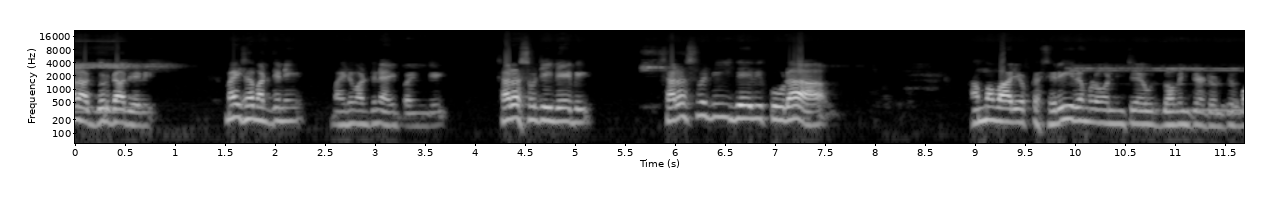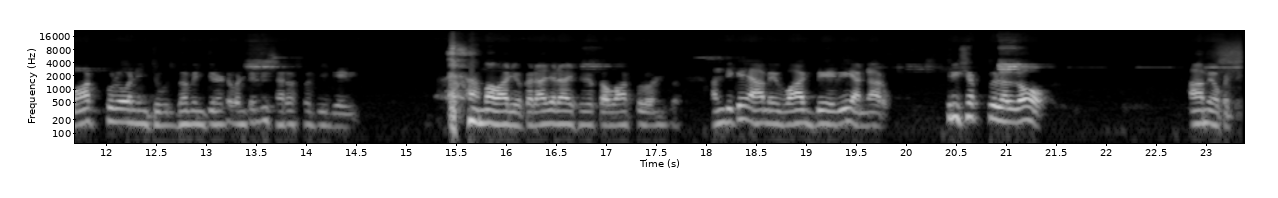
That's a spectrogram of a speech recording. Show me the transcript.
అలా దుర్గాదేవి. మహిషమర్దిని మహిషమర్దిని అయిపోయింది. సరస్వతీదేవి సరస్వతీదేవి కూడా అమ్మవారి యొక్క శరీరంలో నుంచే ఉద్భవించినటువంటి వాక్కులో నుంచి ఉద్భవించినటువంటిది సరస్వతీదేవి అమ్మవారి యొక్క రాజరాజు యొక్క వాక్కులో నుంచి. అందుకే ఆమె వాగ్దేవి అన్నారు. త్రిశక్తులలో ఆమె ఒకటి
